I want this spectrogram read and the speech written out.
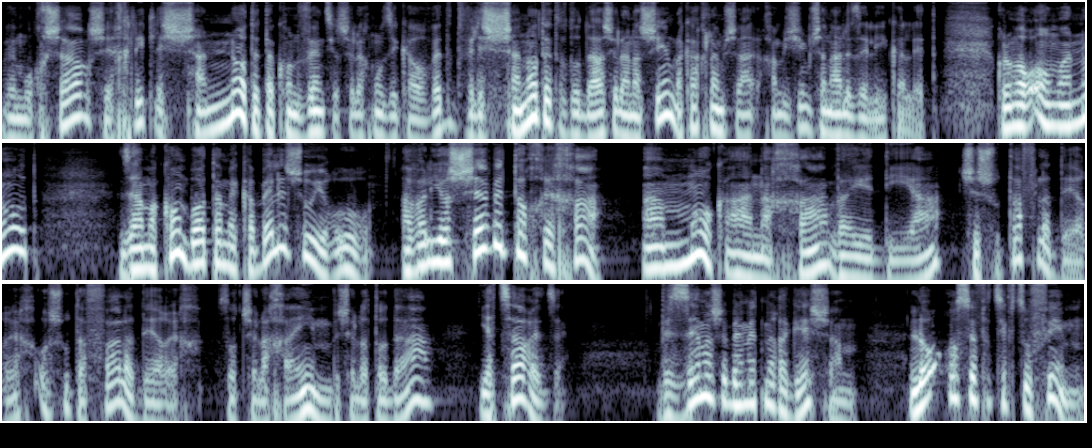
ומוכשר שהחליט לשנות את הקונבנציה של איך מוזיקה עובדת ולשנות את התודעה של אנשים, לקח להם 50 שנה לזה להיקלט. כלומר, אומנות זה המקום בו אתה מקבל איזשהו ערעור, אבל יושב בתוכך עמוק ההנחה והידיעה ששותף לדרך או שותפה לדרך, זאת של החיים ושל התודעה, יצר את זה. וזה מה שבאמת מרגש שם. לא אוסף הצפצופים,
